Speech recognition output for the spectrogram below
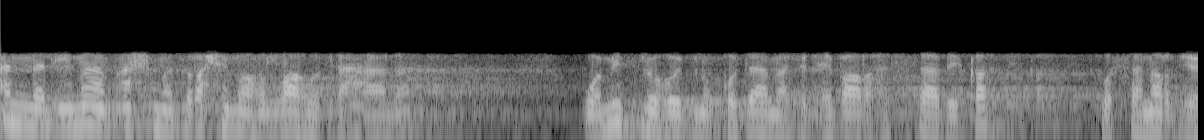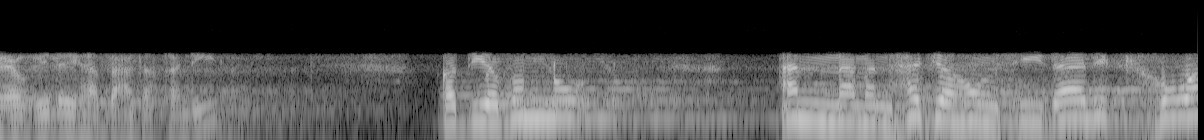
أن الإمام أحمد رحمه الله تعالى ومثله ابن قدامة في العبارة السابقة وسنرجع إليها بعد قليل قد يظن أن منهجهم في ذلك هو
